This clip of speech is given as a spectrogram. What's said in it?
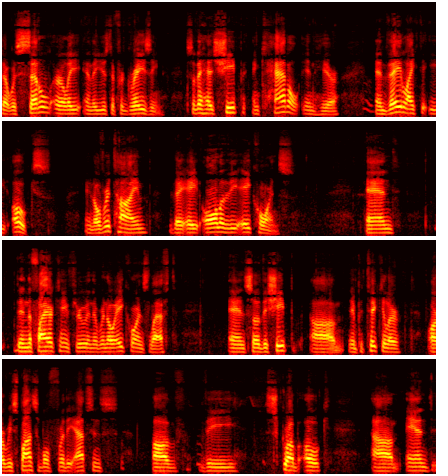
that was settled early and they used it for grazing. So they had sheep and cattle in here, and they like to eat oaks. And over time, they ate all of the acorns. And then the fire came through and there were no acorns left. And so the sheep, um, in particular, are responsible for the absence of the scrub oak. Um, and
